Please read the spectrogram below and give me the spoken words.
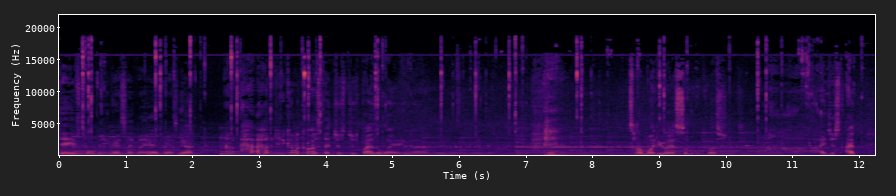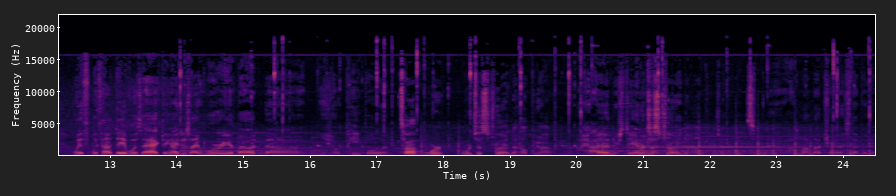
Dave told me you guys had my address. Yeah. How, how did you come across that? Just, just by the way. Uh, Tom, why do you ask so many questions? Uh, I just I with with how Dave was acting, I just I worry about uh, you know people and Tom, we're we're just trying to help you out here. I, I understand. We're I'm just trying to help you not, I'm, not trying to step on your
